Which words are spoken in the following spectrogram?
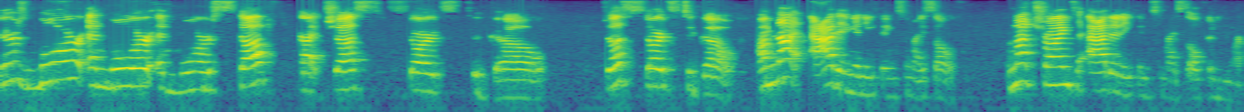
There's more and more and more stuff that just starts to go, just starts to go. I'm not adding anything to myself. I'm not trying to add anything to myself anymore.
